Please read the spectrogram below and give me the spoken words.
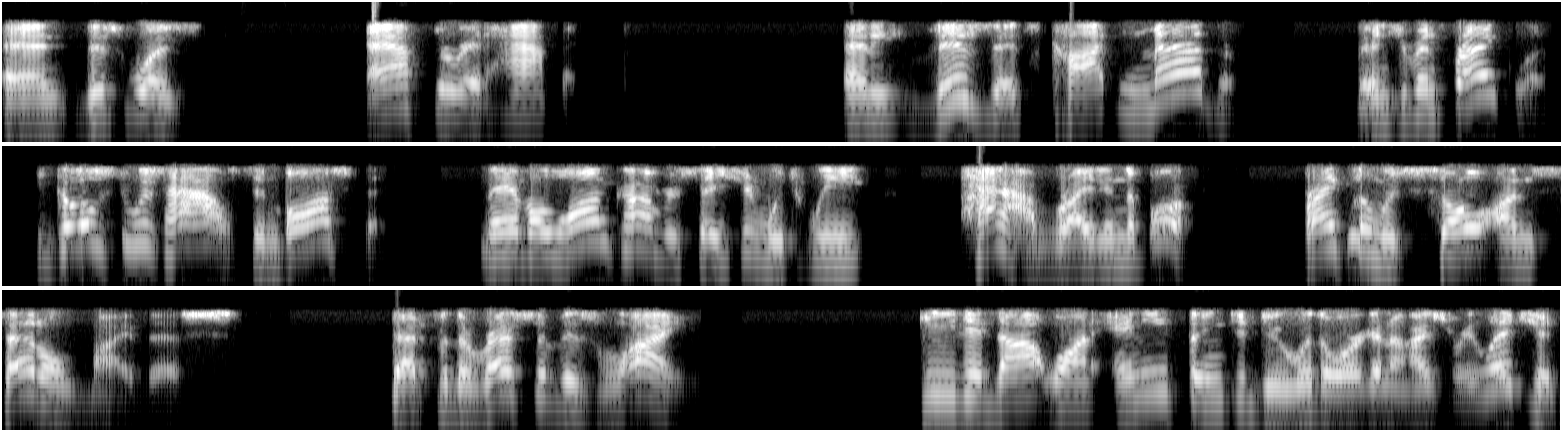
And this was after it happened. And he visits Cotton Mather, Benjamin Franklin. He goes to his house in Boston. They have a long conversation, which we have right in the book. Franklin was so unsettled by this that for the rest of his life, he did not want anything to do with organized religion.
